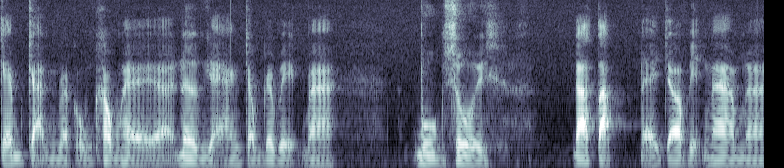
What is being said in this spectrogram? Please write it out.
kém cạnh và cũng không hề ờ, đơn giản trong cái việc mà buông xuôi đá tập để cho Việt Nam ờ,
